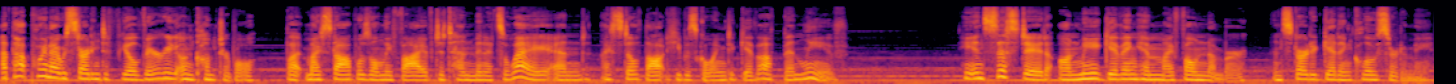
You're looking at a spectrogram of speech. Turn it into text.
At that point, I was starting to feel very uncomfortable, but my stop was only five to ten minutes away, and I still thought he was going to give up and leave. He insisted on me giving him my phone number and started getting closer to me.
